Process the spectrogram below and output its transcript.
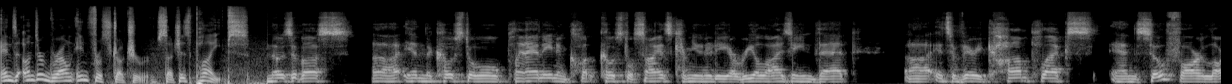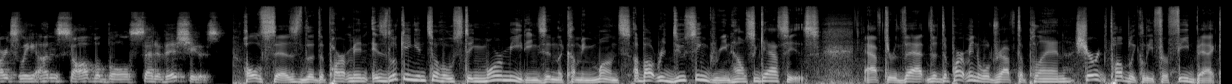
and underground infrastructure such as pipes. Those of us uh, in the coastal planning and co- coastal science community are realizing that uh, it's a very complex and so far largely unsolvable set of issues. Hull says the department is looking into hosting more meetings in the coming months about reducing greenhouse gases. After that, the department will draft a plan, share it publicly for feedback,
